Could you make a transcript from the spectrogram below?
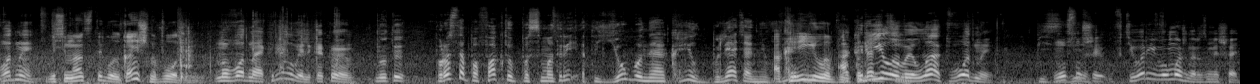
Водный? 18 год, конечно, водный. Ну, водный акриловый или какой он? Ну ты просто по факту посмотри, это ебаный акрил, блять, а не Акриловый, Акриловый лак водный. Пиздец. Ну, слушай, в теории его можно размешать.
